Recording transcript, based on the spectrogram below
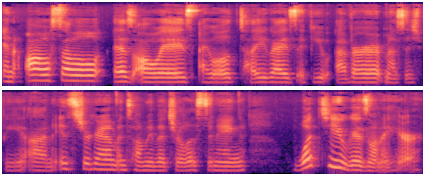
And also, as always, I will tell you guys if you ever message me on Instagram and tell me that you're listening, what do you guys want to hear?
